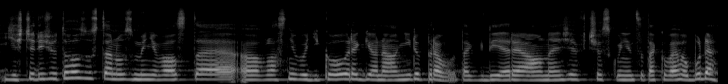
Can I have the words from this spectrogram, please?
Ještě když u toho zůstanu, zmiňoval jste eh, vlastně vodíkovou regionální dopravu, tak kdy je reálné, že v Česku něco takového bude?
